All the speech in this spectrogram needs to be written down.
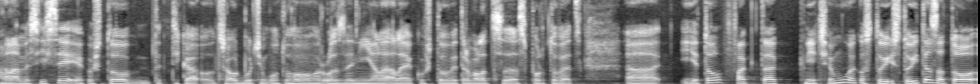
Ale myslíš si, jakožto, teďka třeba odbočím od toho horolezení, ale, ale jakožto vytrvalec sportovec, eh, je to fakt k něčemu? Jako stojí, stojí to za to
